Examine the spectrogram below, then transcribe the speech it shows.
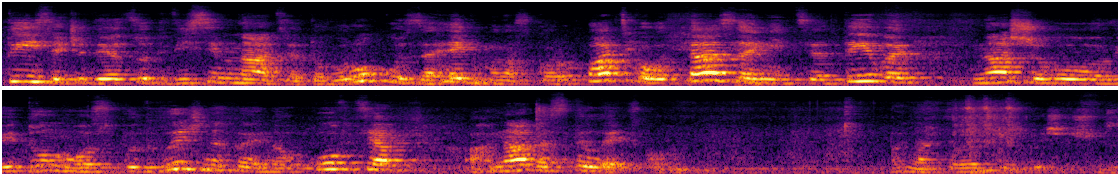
1918 року за гетьмана Скоропадського та за ініціативи нашого відомого сподвижника і науковця Агната Стелецького. Агнат Стелецький пише щось.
